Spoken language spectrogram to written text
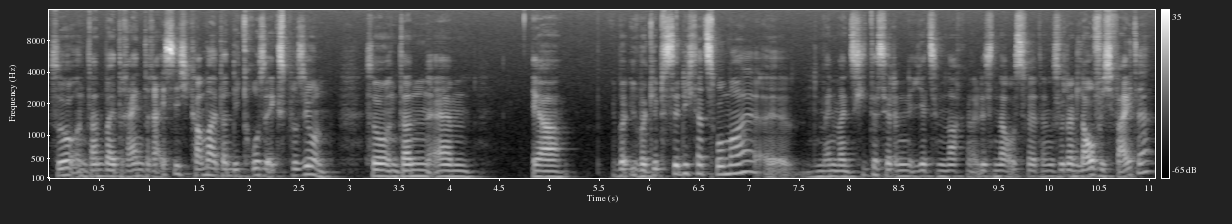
So, und dann bei 33 kam halt dann die große Explosion. So, und dann, ähm, ja, über, übergibst du dich da zweimal. Äh, ich meine, man sieht das ja dann jetzt im Nachgang alles in der Auswertung. So, dann laufe ich weiter.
